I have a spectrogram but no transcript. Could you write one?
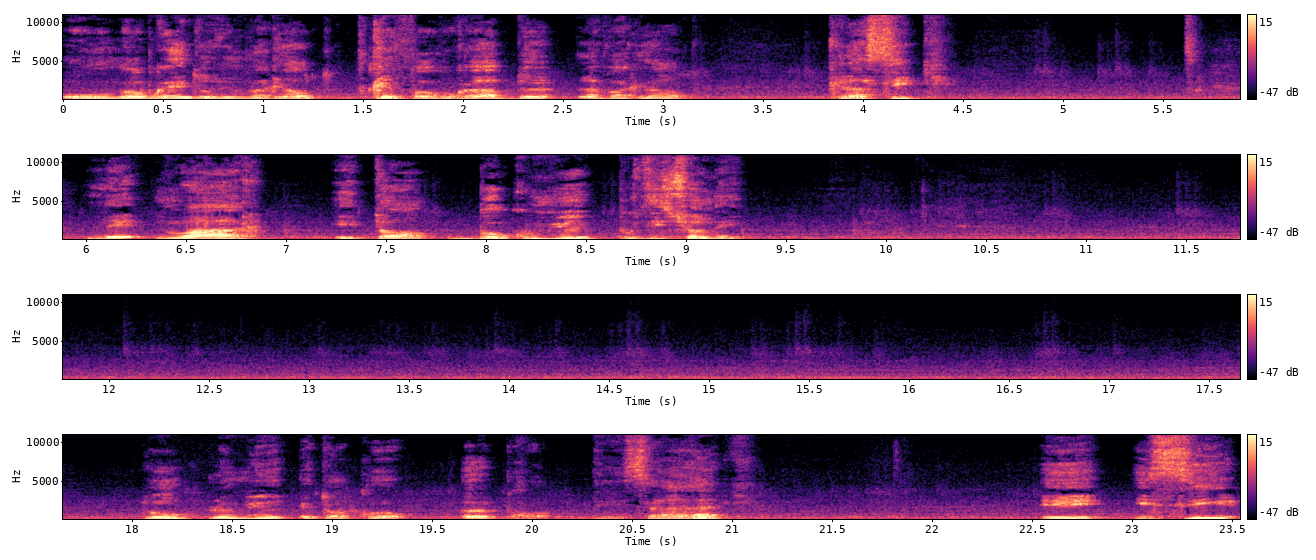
On embraye dans une variante très favorable de la variante classique. Les noirs étant beaucoup mieux positionnés. Donc le mieux est encore E prend D5. Et ici,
